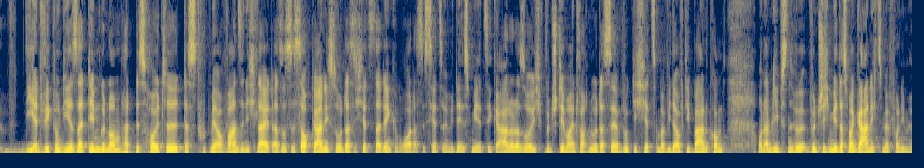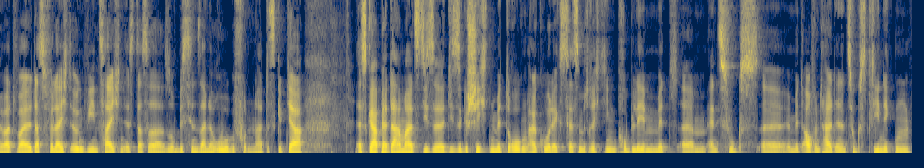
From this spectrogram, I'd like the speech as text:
die Entwicklung, die er seitdem genommen hat bis heute, das tut mir auch wahnsinnig leid. Also es ist auch gar nicht so, dass ich jetzt da denke, boah, das ist jetzt irgendwie, der ist mir jetzt egal oder so. Ich wünsche dem einfach nur, dass er wirklich jetzt mal wieder auf die Bahn kommt. Und am liebsten wünsche ich mir, dass man gar nichts mehr von ihm hört, weil das vielleicht irgendwie ein Zeichen ist, dass er so ein bisschen seine Ruhe gefunden hat. Es gibt ja es gab ja damals diese, diese Geschichten mit Drogen, Alkoholexzessen, mit richtigen Problemen, mit ähm, Entzugs, äh, mit Aufenthalt in Entzugskliniken,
